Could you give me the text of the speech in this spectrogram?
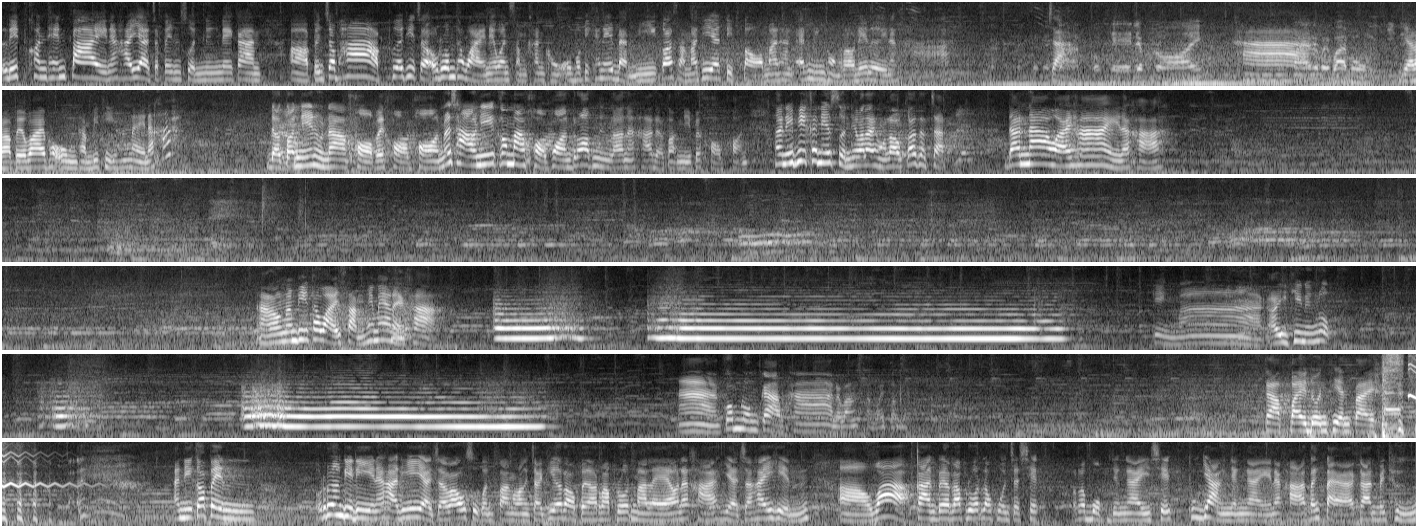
ลิสต์คอนเทนต์ไปนะคะอยากจะเป็นส่วนหนึ่งในการอ่าเป็นเจ้าภาพ เพื่อที่จะร่วมถวายในวันสำคัญขององค์พระพิฆเนศแบบนี้ ก็สามารถที่จะติดต่อมาทางแอดมินของเราได้เลยนะคะจ้ะโอเคเรียบร้อยค่ะไปเราไปไหว้พระองค์อีกทีเดี๋ยวเราไปไหว้พระองค์ทำพิธีข้างในนะคะ เดี๋ยวตอนนี้หนูนาขอไปขอพร เมื่อเช้านี้ก็มาขอพรรอบหนึ่งแล้วนะคะ เดี๋ยวตอนนี้ไปขอพรตอนนี้พี่คณิตส่วนเทวาลัยของเราก็จะจัดด้านหน้าไว้ให้นะคะ อะลองน้ำพริกถวายสั่งให้แม่หน่อยค่ะเก่งมาก เอาอีกทีนึงลูก อ่า ก้มลงกราบค่ะเดี๋ยววางสั่งไว้ก่อนกราบไปโดนเทียนไป อันนี้ก็เป็น เรื่องดีๆนะคะ ที่อยากจะเล่าสู่กันฟังหลังจากที่เราไปรับรถมาแล้วนะคะ อยากจะให้เห็นว่าการไปรับรถเราควรจะเช็ค ระบบยังไงเช็คทุกอย่างยังไงนะคะ ตั้งแต่การไปถึง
